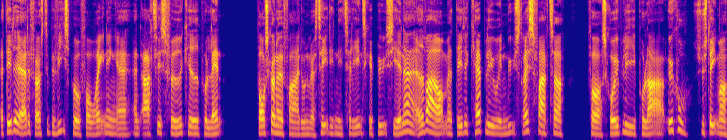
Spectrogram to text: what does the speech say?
at dette er det første bevis på forurening af Antarktis fødekæde på land. Forskerne fra et universitet i den italienske by Siena advarer om, at dette kan blive en ny stressfaktor for skrøbelige polare økosystemer,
